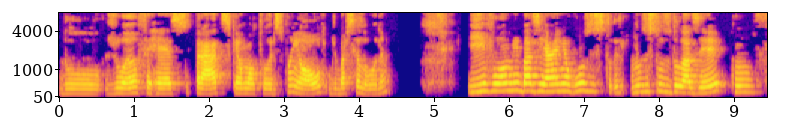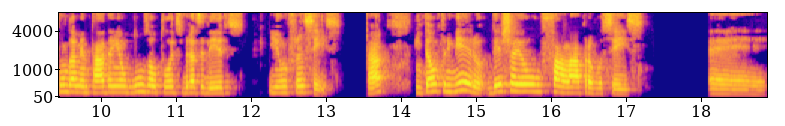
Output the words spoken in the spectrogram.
do João Ferrez Prats, que é um autor espanhol de Barcelona, e vou me basear em alguns estu nos estudos do lazer, com, fundamentada em alguns autores brasileiros e um francês, tá? Então, primeiro, deixa eu falar para vocês, é,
